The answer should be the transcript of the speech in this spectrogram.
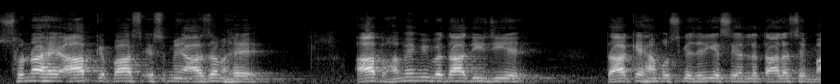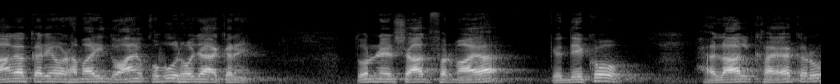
سنا ہے آپ کے پاس اس میں اعظم ہے، آپ ہمیں بھی بتا دیجیے تاکہ ہم اس کے ذریعے سے اللہ تعالیٰ سے مانگا کریں اور ہماری دعائیں قبول ہو جایا کریں۔ تو انہوں نے ارشاد فرمایا کہ دیکھو، حلال کھایا کرو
